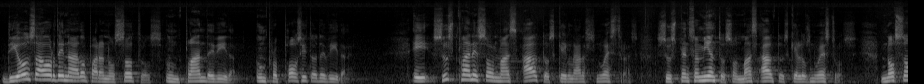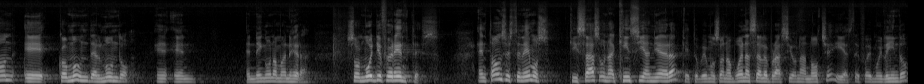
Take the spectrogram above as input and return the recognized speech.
Dios ha ordenado para nosotros un plan de vida un propósito de vida. Y sus planes son más altos que las nuestras. Sus pensamientos son más altos que los nuestros. No son eh, común del mundo en, en ninguna manera. Son muy diferentes. Entonces tenemos quizás una quinceañera, que tuvimos una buena celebración anoche y este fue muy lindo.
